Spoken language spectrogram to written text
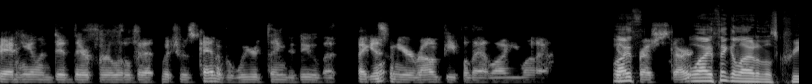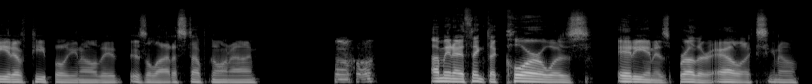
Van Halen did there for a little bit, which was kind of a weird thing to do. But I guess when you're around people that long, you want to Well, get I a th- fresh start. well, I think a lot of those creative people, you know, they, there's a lot of stuff going on. hmm I mean, I think the core was Eddie and his brother Alex, you know,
